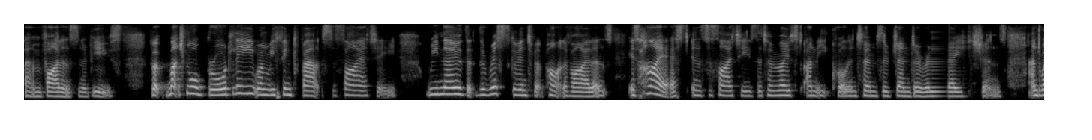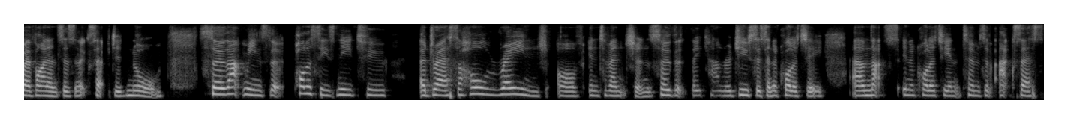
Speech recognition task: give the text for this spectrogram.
um, violence and abuse. But much more broadly, when we think about society, we know that the risk of intimate partner violence is highest in societies that are most unequal in terms of gender relations and where violence is an accepted norm. So that means that policies need to address a whole range of interventions so that they can reduce this inequality. Um, that's inequality in terms of access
